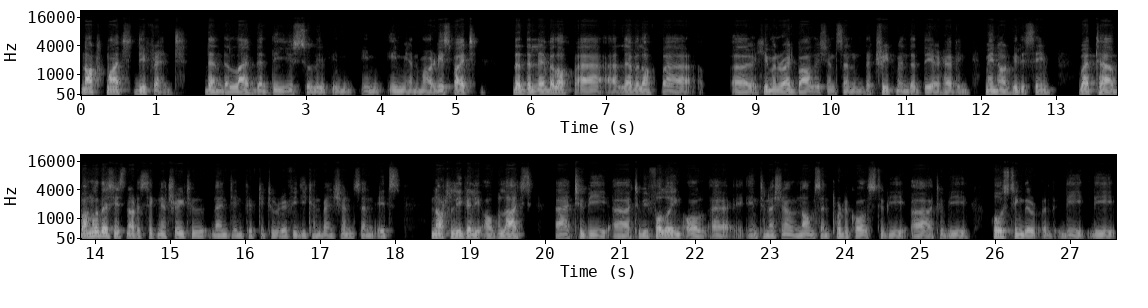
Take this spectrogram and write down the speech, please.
not much different than the life that they used to live in in, in Myanmar, despite that the level of uh, uh level of uh, uh, human right violations and the treatment that they are having may not be the same. But uh, Bangladesh is not a signatory to 1952 refugee conventions, and it's not legally obliged uh, to be to be following all international norms and protocols to be to be hosting the, the the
